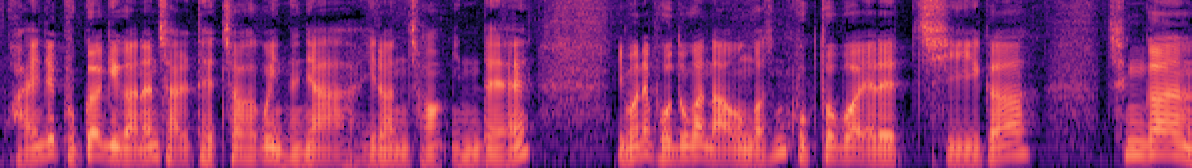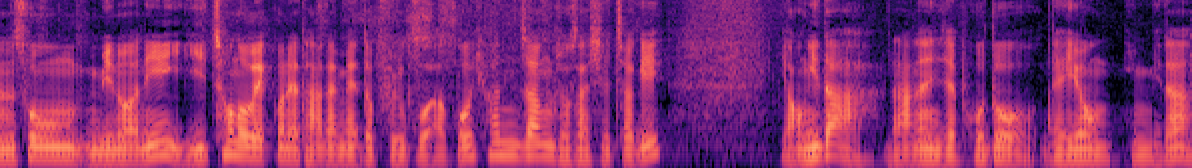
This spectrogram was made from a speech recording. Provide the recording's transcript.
과연 이제 국가기관은 잘 대처하고 있느냐 이런 점인데 이번에 보도가 나온 것은 국토부와 LH가 층간 소음 민원이 2,500건에 달함에도 불구하고 현장 조사 실적이 0이다라는 이제 보도 내용입니다.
